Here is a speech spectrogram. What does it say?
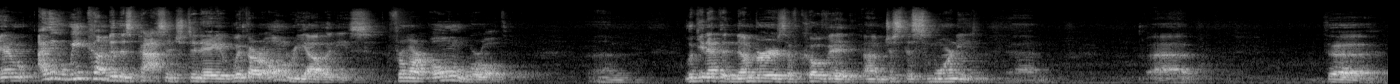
And I think we come to this passage today with our own realities from our own world. Um, looking at the numbers of COVID um, just this morning, uh, the,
